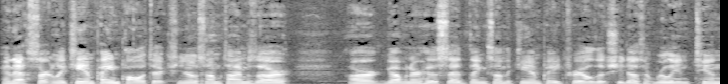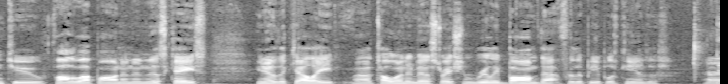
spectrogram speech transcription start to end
and that's certainly campaign politics. You know, sometimes our our governor has said things on the campaign trail that she doesn't really intend to follow up on, and in this case, you know, the Kelly uh, Toland administration really bombed that for the people of Kansas. Uh, Yeah.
